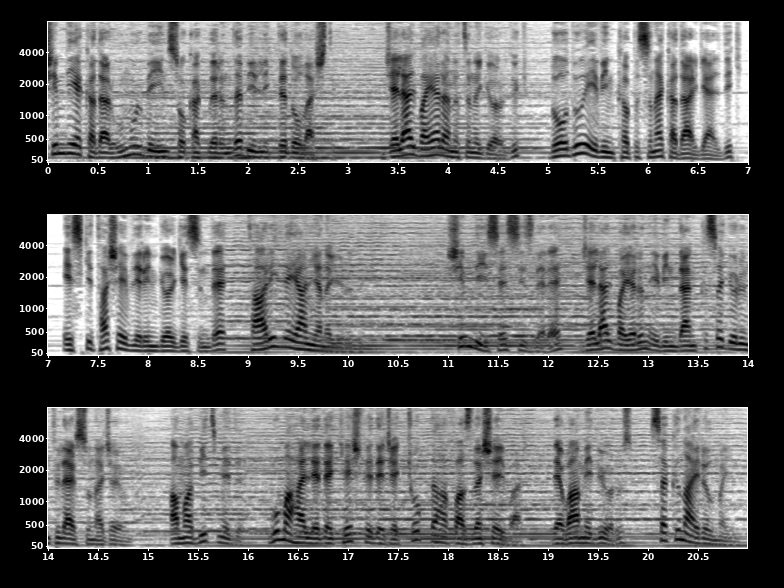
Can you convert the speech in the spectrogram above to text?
Şimdiye kadar Umur Bey'in sokaklarında birlikte dolaştık. Celal Bayar anıtını gördük, doğduğu evin kapısına kadar geldik, eski taş evlerin gölgesinde, tarihle yan yana yürüdük. Şimdi ise sizlere, Celal Bayar'ın evinden kısa görüntüler sunacağım. Ama bitmedi. Bu mahallede keşfedecek çok daha fazla şey var. Devam ediyoruz, sakın ayrılmayın.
